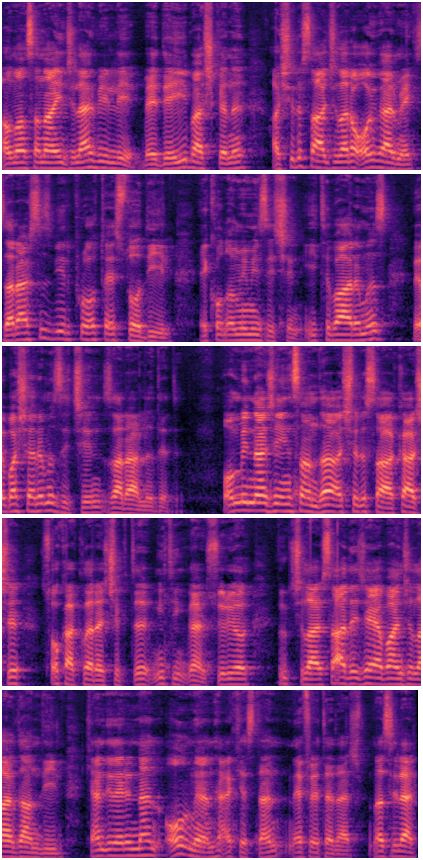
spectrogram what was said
Alman Sanayiciler Birliği BDİ Başkanı aşırı sağcılara oy vermek zararsız bir protesto değil, ekonomimiz için, itibarımız ve başarımız için zararlı dedi. On binlerce insan da aşırı sağa karşı sokaklara çıktı, mitingler sürüyor. Irkçılar sadece yabancılardan değil, kendilerinden olmayan herkesten nefret eder. Naziler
